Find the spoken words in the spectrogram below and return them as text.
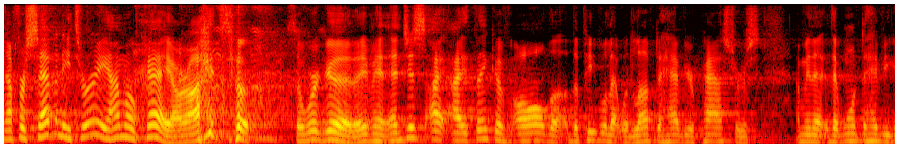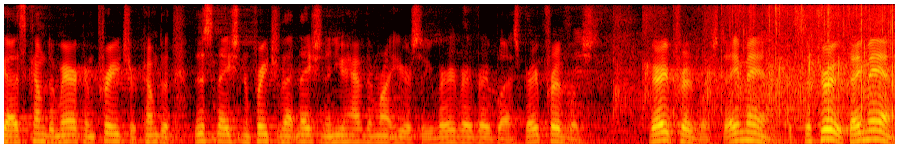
Now, for 73, I'm okay, all right? So, so we're good. Amen. And just, I, I think of all the, the people that would love to have your pastors, I mean, that, that want to have you guys come to America and preach or come to this nation and preach in that nation, and you have them right here. So you're very, very, very blessed, very privileged. Very privileged. Amen. It's the truth. Amen.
